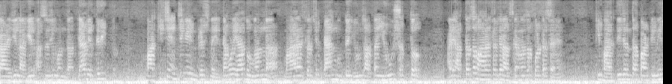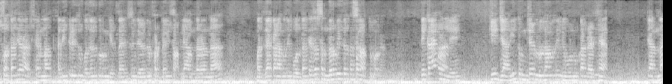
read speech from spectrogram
काळजी लागेल असं जे म्हणतात त्या व्यतिरिक्त बाकीचे यांचे काही इंटरेस्ट नाही त्यामुळे ह्या दोघांना महाराष्ट्राचे पॅन मुद्दे घेऊन जाता येऊ शकतं. आणि आताचा महाराष्ट्राच्या राजकारणाचा पट असा आहे की भारतीय जनता पार्टीने स्वतःच्या राजकारणात अलीकडे जो बदल करून घेतला श्री देवेंद्र फडणवीस आपल्या आमदारांना मधल्या काळामध्ये बोलतात त्याचा संदर्भ इथं कसा लागतो बघा. ते काय म्हणाले की ज्यांनी तुमच्या विरोधामध्ये निवडणुका लढल्या त्यांना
